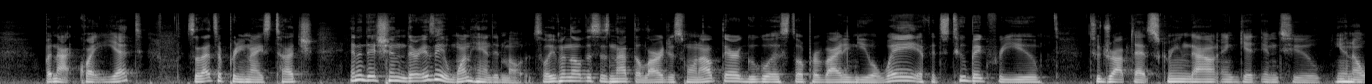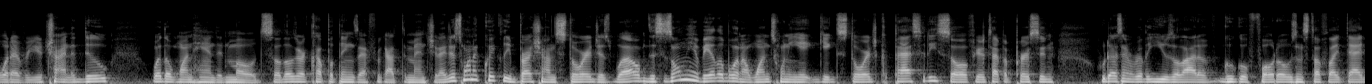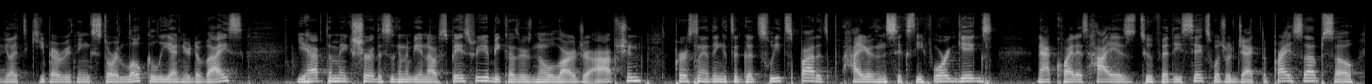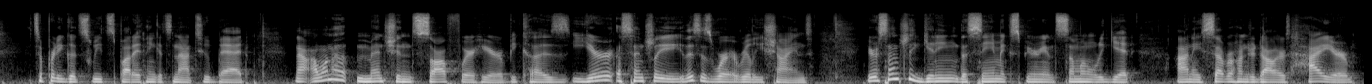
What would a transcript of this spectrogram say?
but not quite yet. So that's a pretty nice touch. In addition, there is a one-handed mode. So even though this is not the largest one out there, Google is still providing you a way if it's too big for you to drop that screen down and get into, you know, whatever you're trying to do with a one-handed mode. So those are a couple things I forgot to mention. I just want to quickly brush on storage as well. This is only available in a 128 gig storage capacity. So if you're a type of person who doesn't really use a lot of Google Photos and stuff like that, and you like to keep everything stored locally on your device, you have to make sure this is going to be enough space for you because there's no larger option. Personally, I think it's a good sweet spot. It's higher than 64 gigs, not quite as high as 256, which would jack the price up. So it's a pretty good sweet spot. I think it's not too bad. Now, I want to mention software here because you're essentially, this is where it really shines. You're essentially getting the same experience someone would get on a several hundred dollars higher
